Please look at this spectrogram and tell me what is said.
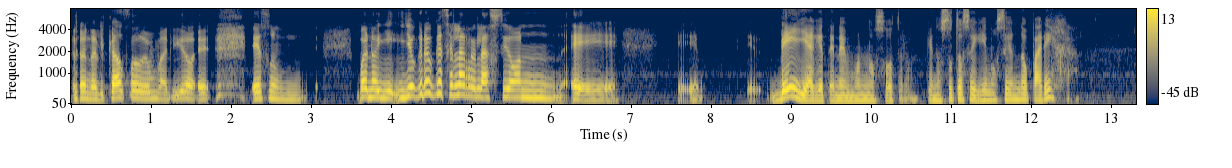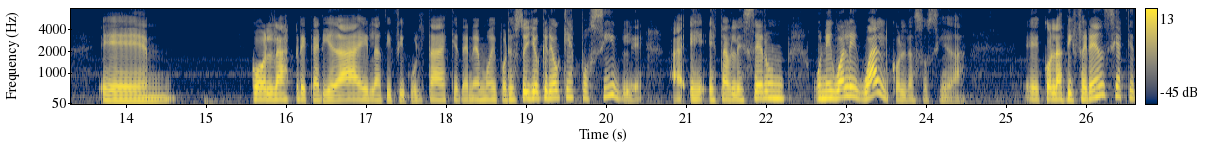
pero en el caso de un marido es, un. Bueno, y, yo creo que esa es la relación. Eh, eh, bella que tenemos nosotros, que nosotros seguimos siendo pareja. Eh, con las precariedades y las dificultades que tenemos y por eso yo creo que es posible ah, eh, establecer un, igual a igual con la sociedad, eh, con las diferencias que,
